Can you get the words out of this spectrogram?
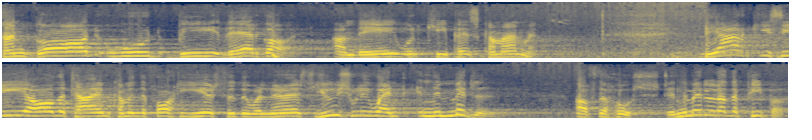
and God would be their God, and they would keep his commandments. The ark, you see, all the time, coming the 40 years through the wilderness, usually went in the middle of the host, in the middle of the people.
